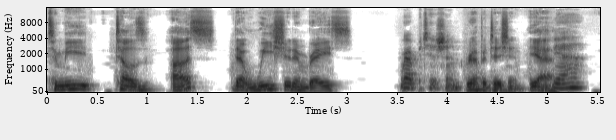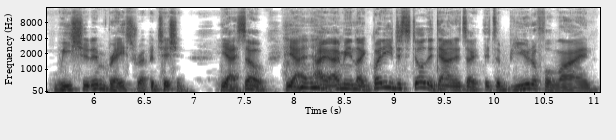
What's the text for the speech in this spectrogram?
to me tells us that we should embrace Repetition. repetition. Yeah. Yeah. We should embrace repetition. Yeah. So yeah, I, I mean like, but he distilled it down. It's a it's a beautiful line.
